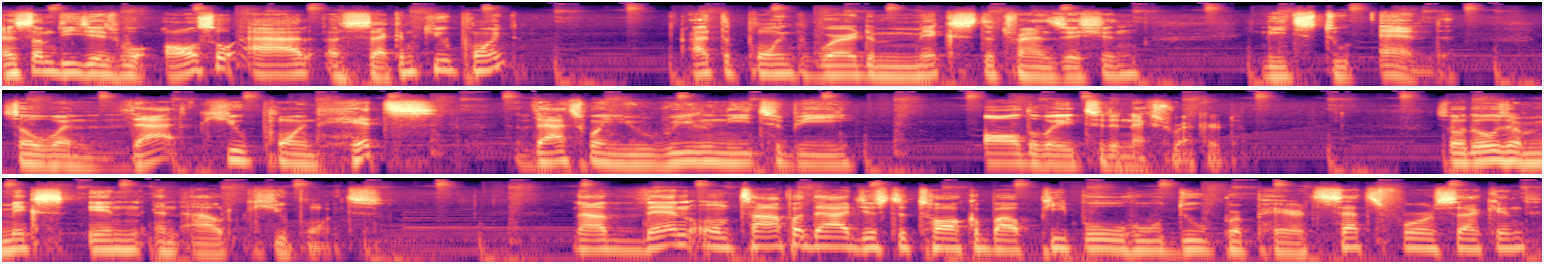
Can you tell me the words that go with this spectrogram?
and some DJs will also add a second cue point at the point where the mix, the transition needs to end. So when that cue point hits, that's when you really need to be all the way to the next record. So those are mix in and out cue points. Now, then on top of that, just to talk about people who do prepared sets for a second,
